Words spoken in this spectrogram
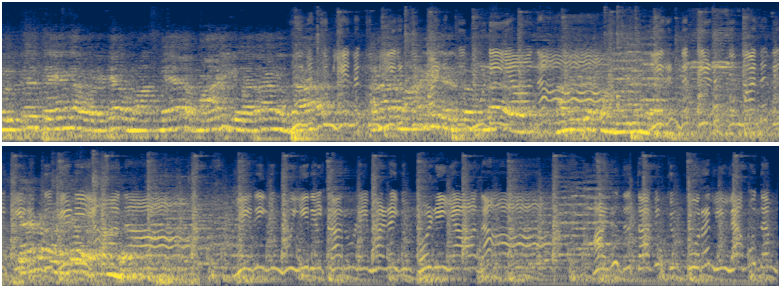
இருக்கிறவங்களுக்கு தேங்காய் உடைக்க மேல மாடிக்கு வர்றாங்க எரியும் உயிரில் கருணை மழையும் பொழியாதா? அழுது தவிக்கும் குரலில் அமுதம்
